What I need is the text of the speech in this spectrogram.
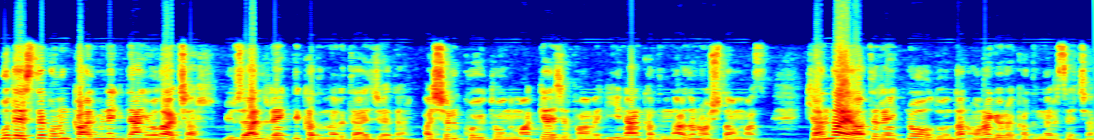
Bu destek onun kalbine giden yolu açar. Güzel, renkli kadınları tercih eder. Aşırı koyu tonlu makyaj yapan ve giyinen kadınlardan hoşlanmaz. Kendi hayatı renkli olduğundan ona göre kadınları seçer.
